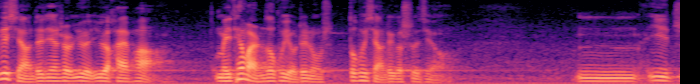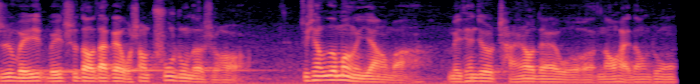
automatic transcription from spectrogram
越想这件事儿越越害怕，每天晚上都会有这种都会想这个事情，嗯，一直维维持到大概我上初中的时候，就像噩梦一样吧，每天就缠绕在我脑海当中，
